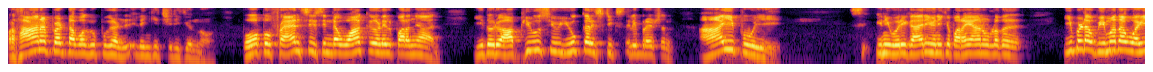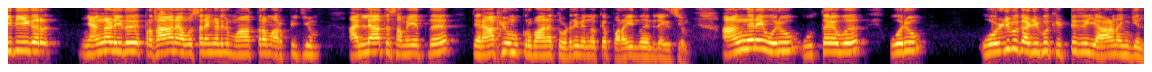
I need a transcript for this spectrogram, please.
പ്രധാനപ്പെട്ട വകുപ്പുകൾ ലംഘിച്ചിരിക്കുന്നു. പോപ്പ് ഫ്രാൻസിസിന്റെ വാക്കുകളിൽ പറഞ്ഞാൽ ഇതൊരു അബ്യൂസീവ് യൂക്കറിസ്റ്റിക് സെലിബ്രേഷൻ ആയിപ്പോയി. ഇനി ഒരു കാര്യം എനിക്ക് പറയാനുള്ളത്. ഇവിടെ വിമത വൈദികർ ഞങ്ങളിത് പ്രധാന അവസരങ്ങളിൽ മാത്രം അർപ്പിക്കും. അല്ലാത്ത സമയത്ത് ജനാഭിമുഖ കുർബാന തുടരുമെന്നൊക്കെ പറയുന്നതിന്റെ രഹസ്യം. അങ്ങനെ ഒരു ഉത്തരവ് ഒരു ഒഴിവ് കഴിവ് കിട്ടുകയാണെങ്കിൽ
